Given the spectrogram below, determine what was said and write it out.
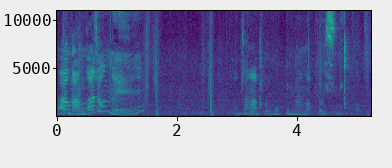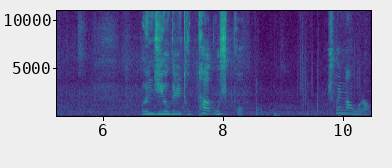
아, 망가졌네. 괜찮아, 돌고갱이 하나 더 있으니까. 왠지 여기를 더 파고 싶어. 철 나오라고.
